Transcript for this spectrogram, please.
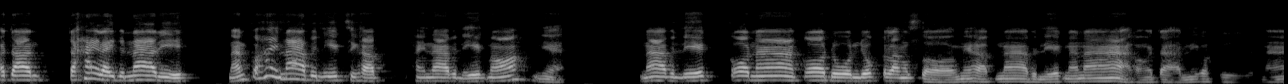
อาจารย์จะให้อะไรเป็นหน้าดี นั้นก็ให้หน้าเป็น x สิครับ ให้หน้าเป็น x เนาะเนี่ยหน้าเป็น x ก็หน้าก็โดนยกกำลังสองเนี่ยครับ หน้าเป็น x นะหน้าของอาจารย์นี่ก็คือหน้า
